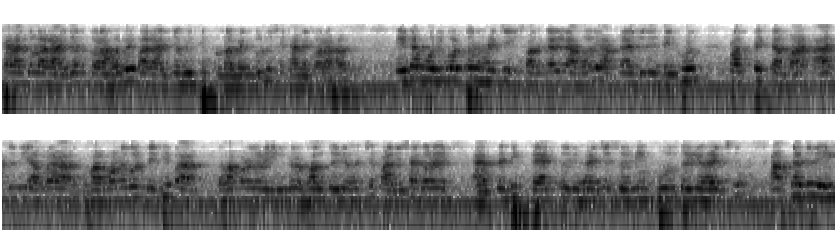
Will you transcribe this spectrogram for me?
খেলাধুলার আয়োজন করা হবে বা রাজ্যভিত্তিক টুর্নামেন্টগুলো সেখানে করা হবে। এটা পরিবর্তন হয়েছে এই সরকারের আমলে। আপনারা যদি দেখুন, প্রত্যেকটা মাঠ আজ যদি আমরা ধর্মনগর দেখি বা ধর্মনগরে ইনডোর হল তৈরি হচ্ছে পালিসাগরে অ্যাথলেটিক ট্র্যাক তৈরি হয়েছে সুইমিং পুল তৈরি হয়েছে। আপনাদের এই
